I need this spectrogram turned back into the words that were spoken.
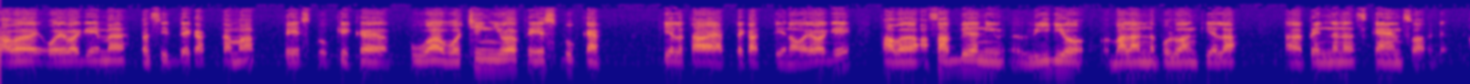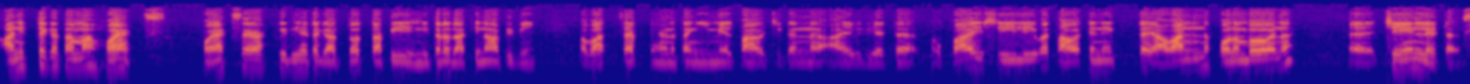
තව ওই වගේම ප්‍රසිද්ධ එකක් තමයි Facebook එක Whoa watching your Facebook app කියලා තව ඇප් එකක් තියෙනවා. ඔය වගේ තව අසභ්‍ය වීඩියෝ බලන්න පුළුවන් කියලා පෙන්නන ස්කෑම්ස් වර්ග. අනිත් එක තමයි හොයක්ස්. හොයක්ස් එකක් විදිහට ගත්තොත් අපි නිතර දකිනවා අපි මේ WhatsApp එහෙම නැත්නම් ඊමේල් පාවිච්චි කරන අය විදිහට උපායශීලීව තව කෙනෙක්ට යවන්න පොළඹවන චේන් ලෙටර්ස්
